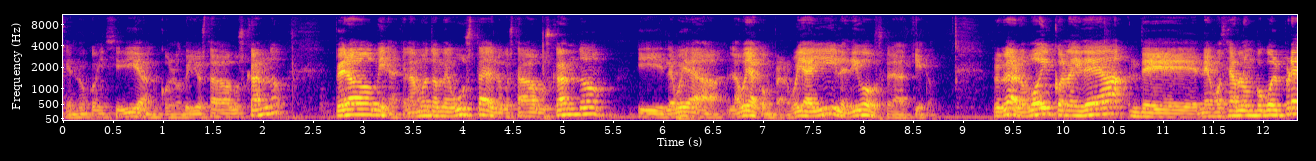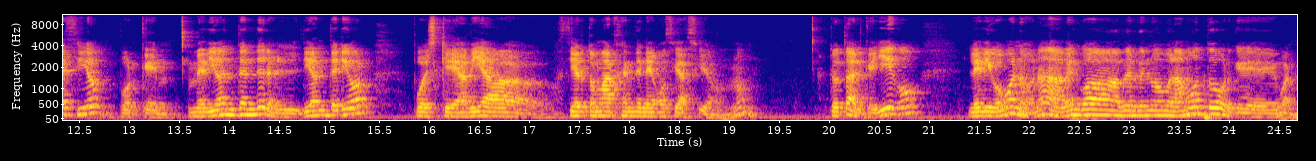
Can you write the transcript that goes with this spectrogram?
que no coincidían con lo que yo estaba buscando, pero mira, que la moto me gusta, es lo que estaba buscando y le voy a, la voy a comprar. Voy allí y le digo pues, la quiero. Pero claro, voy con la idea de negociarlo un poco el precio, porque me dio a entender el día anterior pues que había cierto margen de negociación, ¿no? Total, que llego, le digo, bueno, nada, vengo a ver de nuevo la moto porque, bueno,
